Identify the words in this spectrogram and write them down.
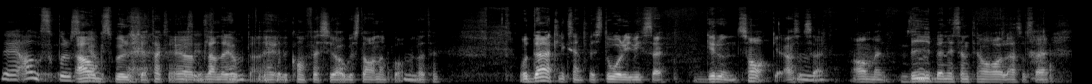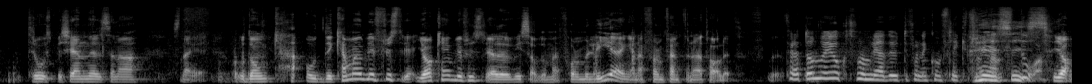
Det är Augsburgska. Augsburgska, tack så mycket. Jag blandar ihop den. Mm. Confessio Augustana på latin. Och där till exempel står det ju vissa grundsaker. Alltså så här, ja men Bibeln är central, alltså så här, trosbekännelserna. Och, de kan, och det kan man ju bli frustrerad Jag kan ju bli frustrerad över vissa av de här formuleringarna från 1500-talet. För att de var ju också formulerade utifrån en konflikt som fanns Precis, då. ja.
